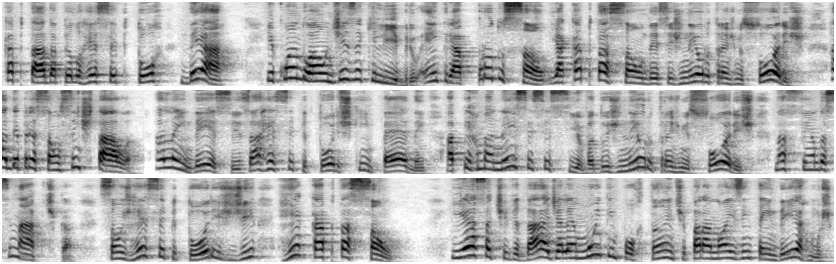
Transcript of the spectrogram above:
captada pelo receptor DA. E quando há um desequilíbrio entre a produção e a captação desses neurotransmissores, a depressão se instala. Além desses, há receptores que impedem a permanência excessiva dos neurotransmissores na fenda sináptica. São os receptores de recaptação. E essa atividade ela é muito importante para nós entendermos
